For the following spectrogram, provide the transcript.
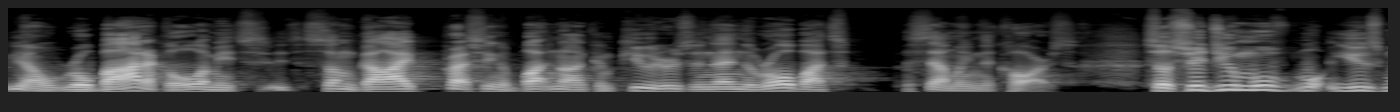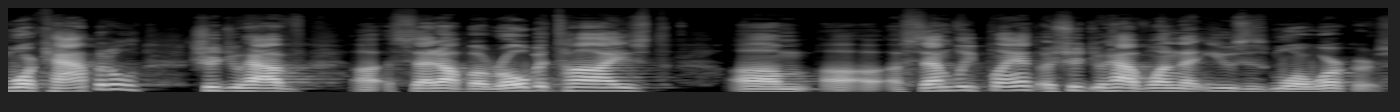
you know robotical. I mean, it's, it's some guy pressing a button on computers and then the robots assembling the cars. So should you move, use more capital? Should you have uh, set up a robotized um, uh, assembly plant, or should you have one that uses more workers?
